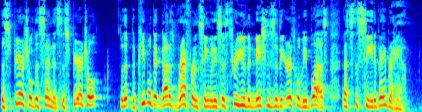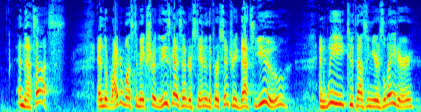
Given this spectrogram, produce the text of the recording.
the spiritual descendants, the spiritual the, the, people that God is referencing when he says, through you the nations of the earth will be blessed, that's the seed of Abraham. And that's us. And the writer wants to make sure that these guys understand in the first century, that's you. And we, 2,000 years later,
